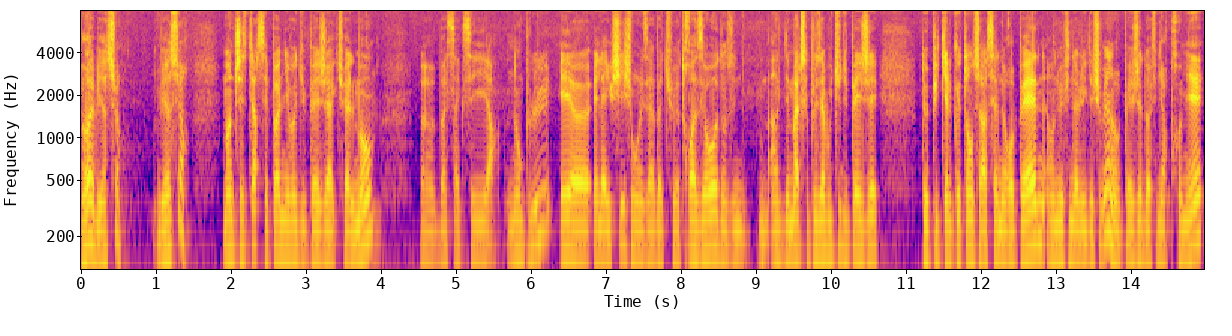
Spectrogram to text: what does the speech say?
Ouais, bien sûr. Bien sûr. Manchester, c'est pas au niveau du PSG actuellement. Euh, Seir non plus. Et, euh, et Leipzig, on les a battus euh, 3-0 dans une, un des matchs les plus aboutis du PSG depuis quelques temps sur la scène européenne, en demi-finale de Ligue des Champions. Donc, le PSG doit finir premier.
